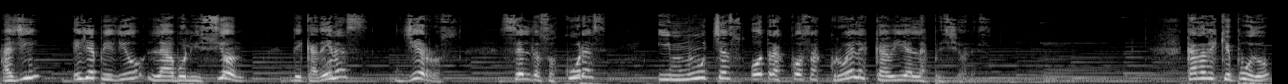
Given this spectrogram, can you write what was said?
Allí ella pidió la abolición de cadenas, hierros, celdas oscuras y muchas otras cosas crueles que había en las prisiones. Cada vez que pudo,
